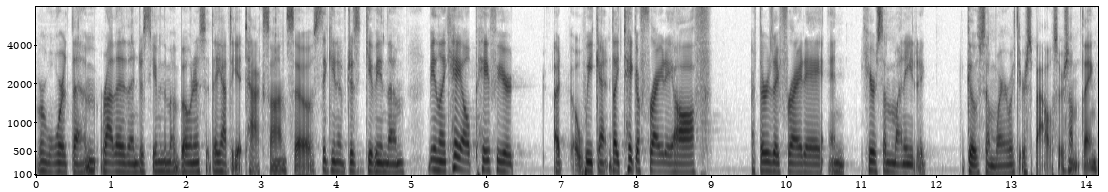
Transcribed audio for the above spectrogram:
reward them rather than just giving them a bonus that they have to get taxed on. So I was thinking of just giving them, being like, hey, I'll pay for your a, a weekend, like take a Friday off, or Thursday, Friday, and here's some money to go somewhere with your spouse or something.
